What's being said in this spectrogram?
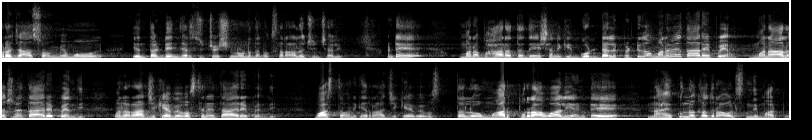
ప్రజాస్వామ్యము ఎంత డేంజర్ సిచ్యువేషన్లో ఉన్నదని ఒకసారి ఆలోచించాలి. అంటే మన భారతదేశానికి గొడ్డలి పెట్టుగా మనమే తయారైపోయాం. మన ఆలోచనే తయారైపోయింది. మన రాజకీయ వ్యవస్థనే తయారైపోయింది. వాస్తవానికి రాజకీయ వ్యవస్థలో మార్పు రావాలి అంటే నాయకుల్లో కాదు రావాల్సింది మార్పు.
